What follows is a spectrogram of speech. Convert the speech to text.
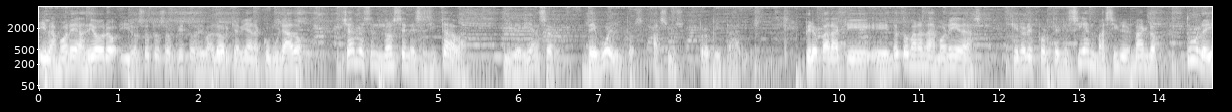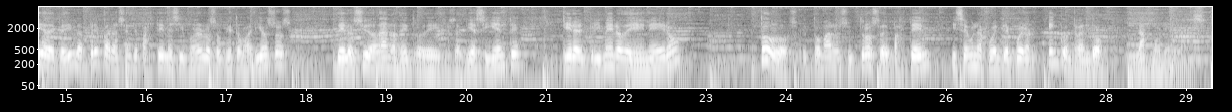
y las monedas de oro y los otros objetos de valor que habían acumulado ya no se, necesitaban y debían ser devueltos a sus propietarios. Pero para que eh, no tomaran las monedas que no les pertenecían, Basilio el Magno tuvo la idea de pedir la preparación de pasteles y poner los objetos valiosos de los ciudadanos dentro de ellos. Al día siguiente, que era el primero de enero, todos tomaron su trozo de pastel y según la fuente fueron encontrando las monedas.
